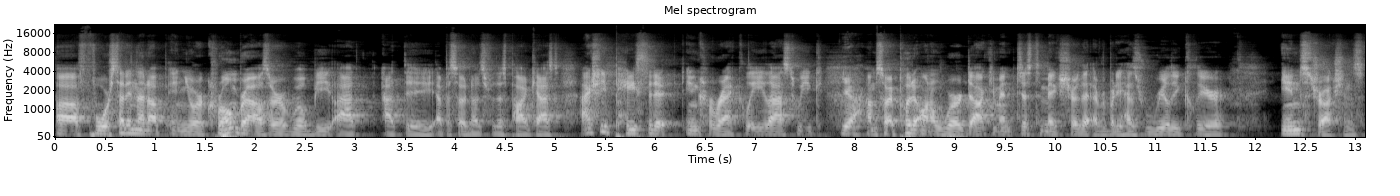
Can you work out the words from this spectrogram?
uh, for setting that up in your Chrome browser will be at, at the episode notes for this podcast. I actually pasted it incorrectly last week. Yeah. Um, so I put it on a Word document just to make sure that everybody has really clear instructions.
